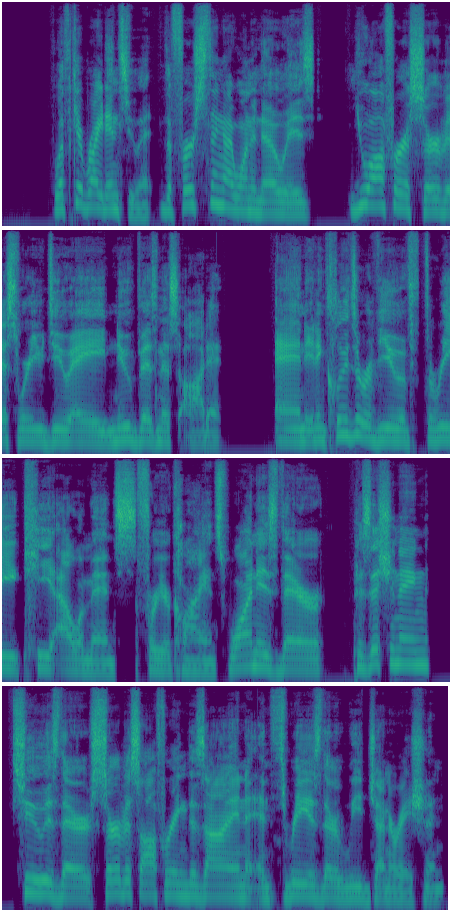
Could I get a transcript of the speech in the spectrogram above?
let's get right into it. The first thing I want to know is you offer a service where you do a new business audit. And it includes a review of three key elements for your clients. One is their positioning, Two is their service offering design, and three is their lead generation.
